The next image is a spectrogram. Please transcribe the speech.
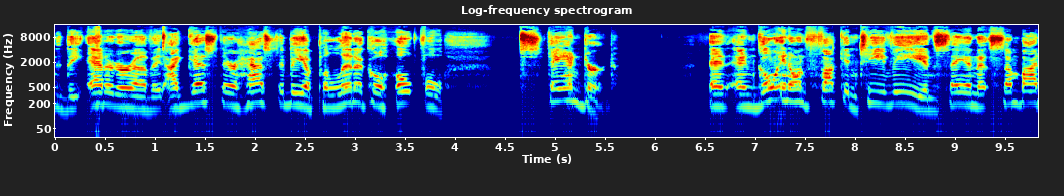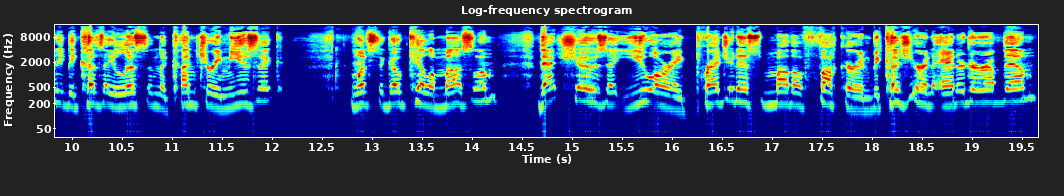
the editor of it, I guess there has to be a political hopeful standard. And and going on fucking TV and saying that somebody because they listen to country music wants to go kill a Muslim, that shows that you are a prejudiced motherfucker and because you're an editor of them,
